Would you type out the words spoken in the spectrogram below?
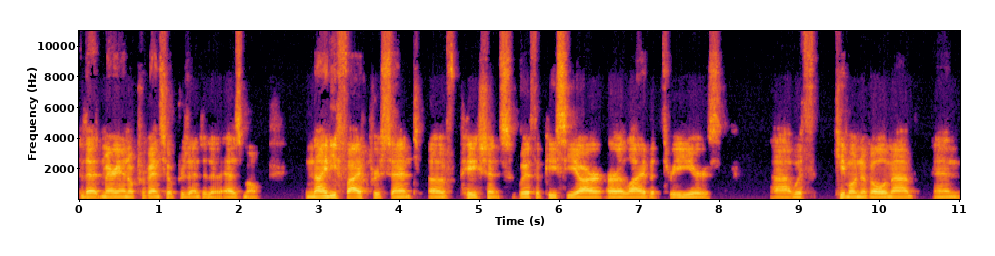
that Mariano Provencio presented at ESMO. 95% of patients with a PCR are alive at three years uh, with chemo and,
